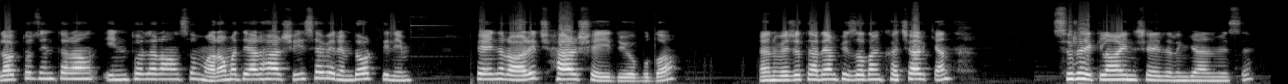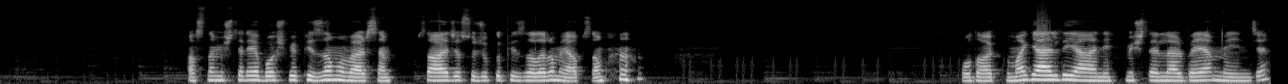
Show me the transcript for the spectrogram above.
Laktoz intoleran- intoleransım var ama diğer her şeyi severim. 4 dilim. Peynir hariç her şeyi diyor bu da. Yani vejetaryen pizzadan kaçarken sürekli aynı şeylerin gelmesi. Aslında müşteriye boş bir pizza mı versem? Sadece sucuklu pizzaları mı yapsam? o da aklıma geldi yani. Müşteriler beğenmeyince.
